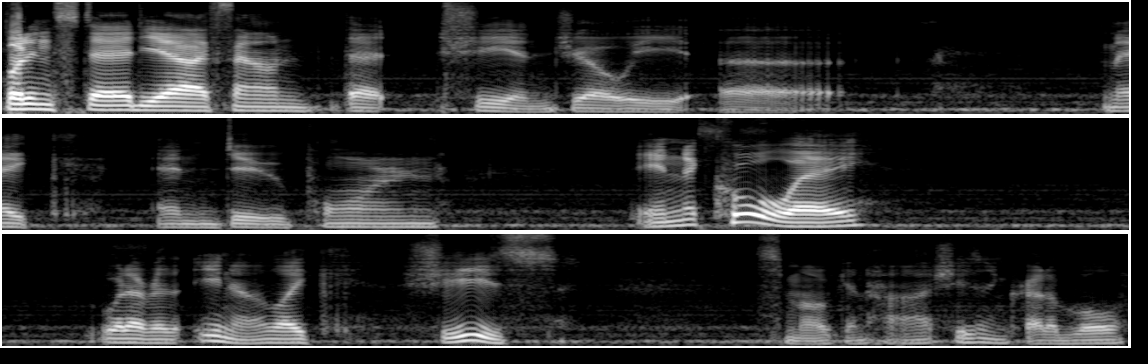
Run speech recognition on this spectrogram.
but instead, yeah, I found that she and Joey uh, make and do porn in a cool way. Whatever, you know, like she's smoking hot. She's incredible.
